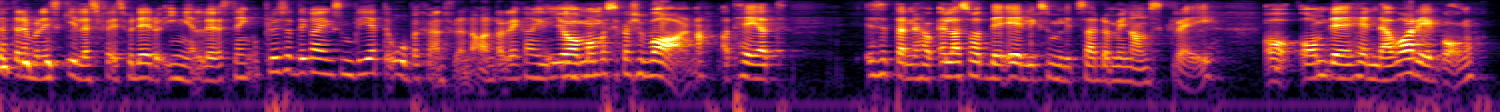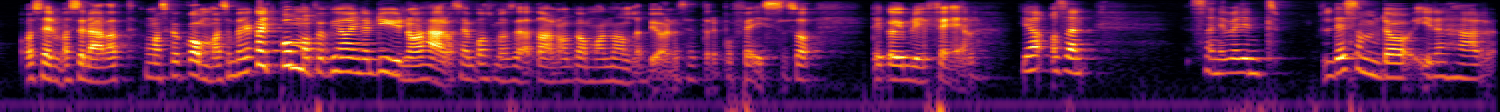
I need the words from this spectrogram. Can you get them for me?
sätta den på din skilles face för det är då ingen lösning. Och plus att det kan liksom bli jätteobekvämt för den andra. Det kan ju, Ja, man måste kanske varna att hej att jag sätter den här, eller så att det är liksom lite så här dominansgrej. Och om det händer varje gång och sen var sådär att man ska komma så bara jag kan inte komma för vi har inga dynor här och sen måste man säga ta någon gammal nallebjörn och sätta det på face så det kan ju bli fel. Ja, och sen, sen jag vet inte, det som då i den här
